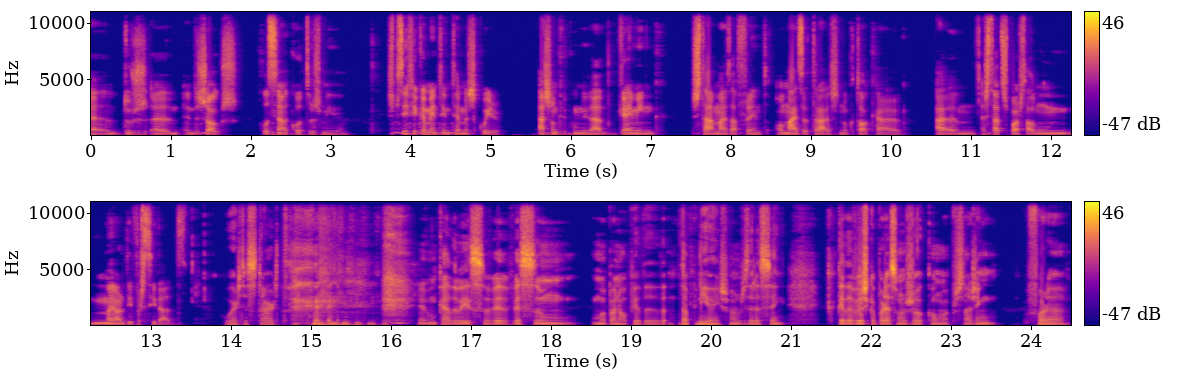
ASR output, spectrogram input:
ah, dos, ah, de jogos relacionado com outros mídias. Especificamente em temas queer, acham que a comunidade gaming está mais à frente ou mais atrás no que toca a, a, a estar disposta a alguma maior diversidade? Where to start? é um bocado isso. Vê- Vê-se um- uma panóplia de, de opiniões, vamos dizer assim. Que cada vez que aparece um jogo com uma personagem fora,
